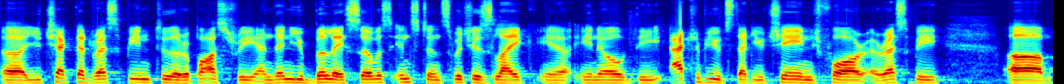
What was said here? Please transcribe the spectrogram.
Uh, you check that recipe into the repository, and then you build a service instance, which is like you know, you know the attributes that you change for a recipe, um,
